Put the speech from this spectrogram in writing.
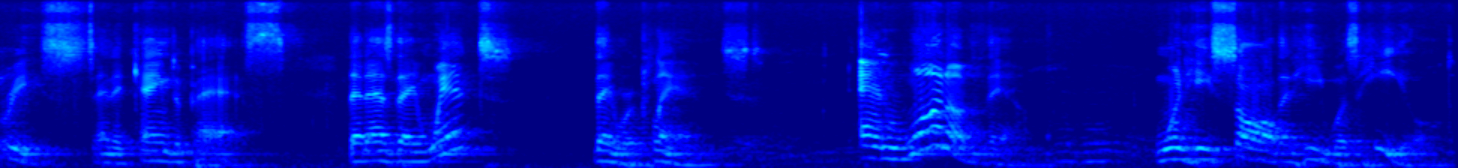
priests. And it came to pass that as they went, they were cleansed. And one of them, when he saw that he was healed,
